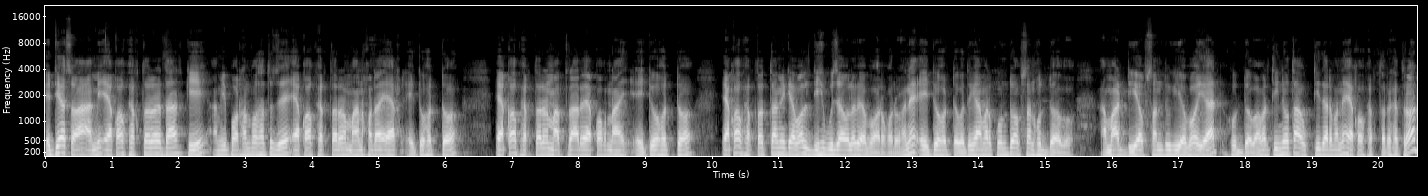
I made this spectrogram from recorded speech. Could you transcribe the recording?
এতিয়া চোৱা আমি একক ভেক্টৰৰ এটা কি? আমি প্ৰথম কথাটো যে একক ভেক্টৰৰ মান সদায় এক এইটো সত্য। একক ভেক্টৰৰ মাত্ৰা আৰু একক নাই এইটোও সত্য। একক ভেক্টৰটো আমি কেৱল দিশ বুজাবলৈ ব্যৱহাৰ কৰোঁ হয়নে? এইটো সত্য। গতিকে আমাৰ কোনটো অপশ্যন শুদ্ধ হ'ব? আমাৰ ডি অপশ্যনটো কি হ'ব? ইয়াত শুদ্ধ হ'ব। আমাৰ তিনিওটা উক্তি তাৰমানে একক ভেক্টৰৰ ক্ষেত্ৰত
